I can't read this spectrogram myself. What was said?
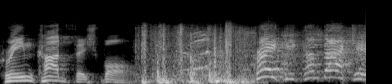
Cream codfish balls. Frankie, come back here!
